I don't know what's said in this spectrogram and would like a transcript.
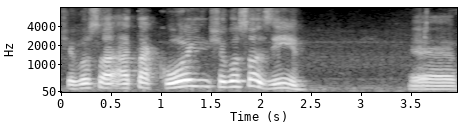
chegou só, atacou e chegou sozinho. É,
